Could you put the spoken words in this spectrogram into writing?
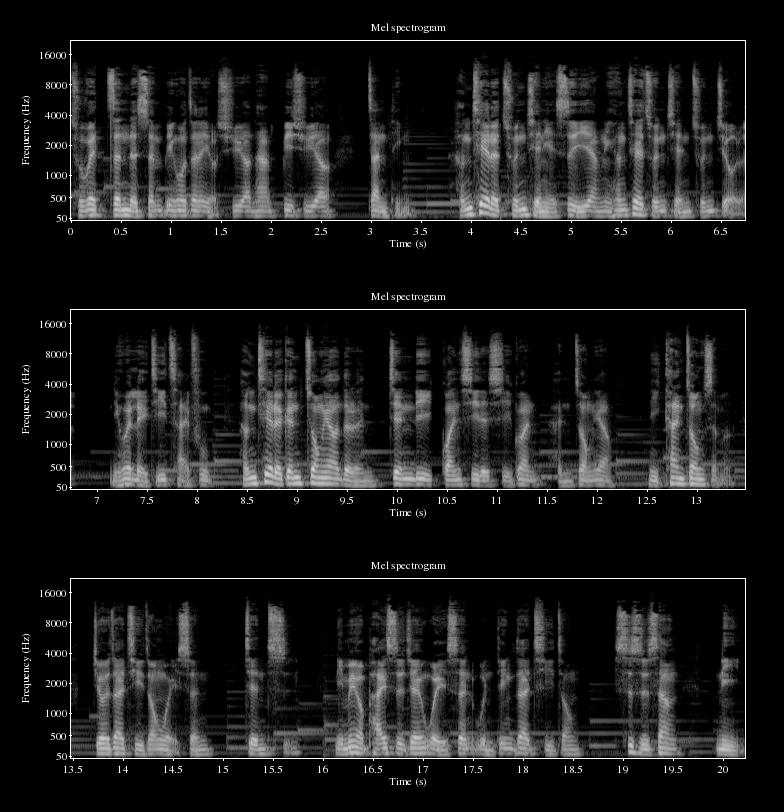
除非真的生病或真的有需要，他必须要暂停。横切的存钱也是一样，你横切存钱存久了，你会累积财富。横切的跟重要的人建立关系的习惯很重要。你看重什么，就会在其中委身坚持。你没有排时间委身稳定在其中，事实上你。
